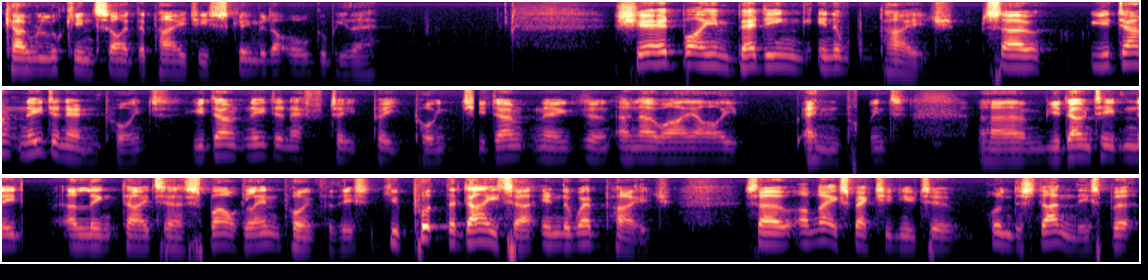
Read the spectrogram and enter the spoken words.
go look inside the pages, schema.org will be there. Shared by embedding in a web page. So you don't need an endpoint, you don't need an FTP point, you don't need an, an OAI endpoint. Um, you don't even need a linked data SPARQL endpoint for this. You put the data in the web page. So I'm not expecting you to understand this, but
